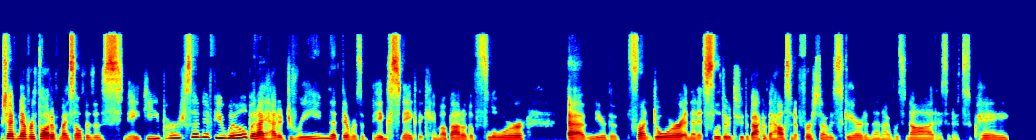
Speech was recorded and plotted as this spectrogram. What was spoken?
which I've never thought of myself as a snaky person, if you will, but I had a dream that there was a big snake that came up out of the floor uh, near the front door and then it slithered through the back of the house. And at first I was scared and then I was not. I said, it's okay.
